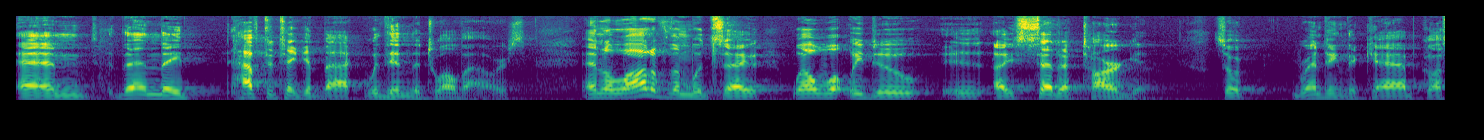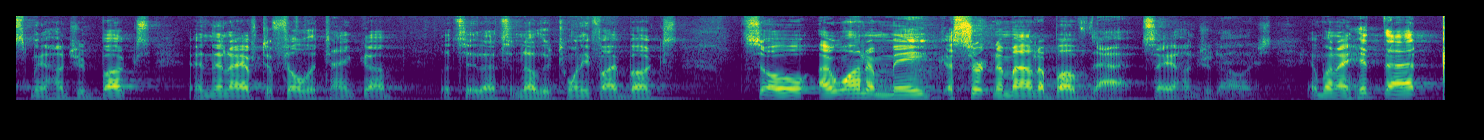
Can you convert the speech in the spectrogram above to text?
and then they have to take it back within the 12 hours. And a lot of them would say well what we do is i set a target. So renting the cab costs me 100 bucks and then i have to fill the tank up. Let's say that's another 25 bucks so I want to make a certain amount above that, say $100. And when I hit that,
